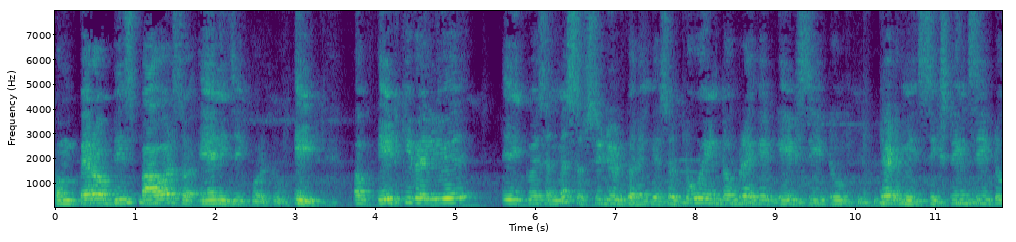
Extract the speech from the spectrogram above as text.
compare of this power, so n is equal to 8 अब 8 की वैल्यू इक्वेशन में सब्सटीट्यूट करेंगे। So 2 into bracket 8 C two that means 16 C two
